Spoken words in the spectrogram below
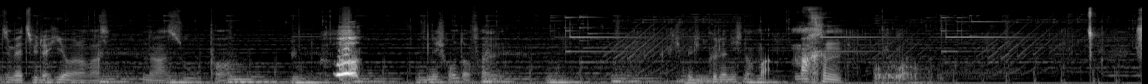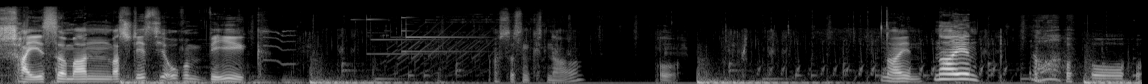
Sind wir jetzt wieder hier oder was? Na super. Oh! Nicht runterfallen. Ich will die Gülle nicht nochmal machen. Scheiße, Mann. Was stehst hier auch im Weg? Ach, ist das ein Knarr? Oh. Nein, nein! Oh, oh, oh.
